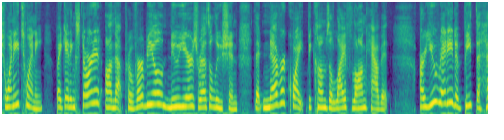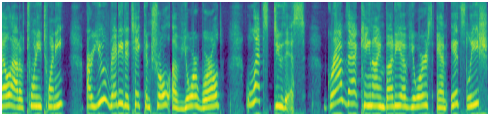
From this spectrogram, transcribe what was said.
2020 by getting started on that proverbial New Year's resolution that never quite becomes a lifelong habit. Are you ready to beat the hell out of 2020? Are you ready to take control of your world? Let's do this. Grab that canine buddy of yours and its leash,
